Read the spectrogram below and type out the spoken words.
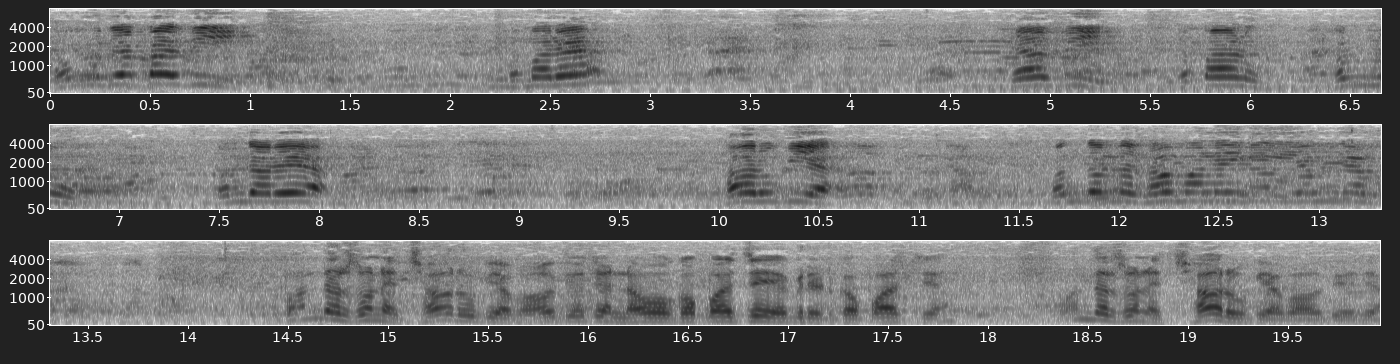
ચૌદ એકાસી તમારે? ત્યાંસી એકાણું છન્નું પંદર એક. છ રૂપિયા. પંદર ને છ માં લઈ ગઈ એમ જેમ પંદરસો ને છ રૂપિયા ભાવ થયો છે. નવો કપાસ છે એગ્રેડ કપાસ છે. પંદરસો ને છ રૂપિયા ભાવ થયો છે.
